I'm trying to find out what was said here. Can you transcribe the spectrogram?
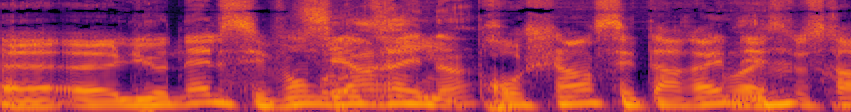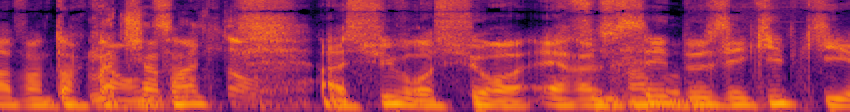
Euh, euh, Lionel, c'est vendredi Rennes, hein. prochain, c'est à Rennes Ouais. et ce sera à Match 20h45 important. à suivre sur RMC. Deux équipes qui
